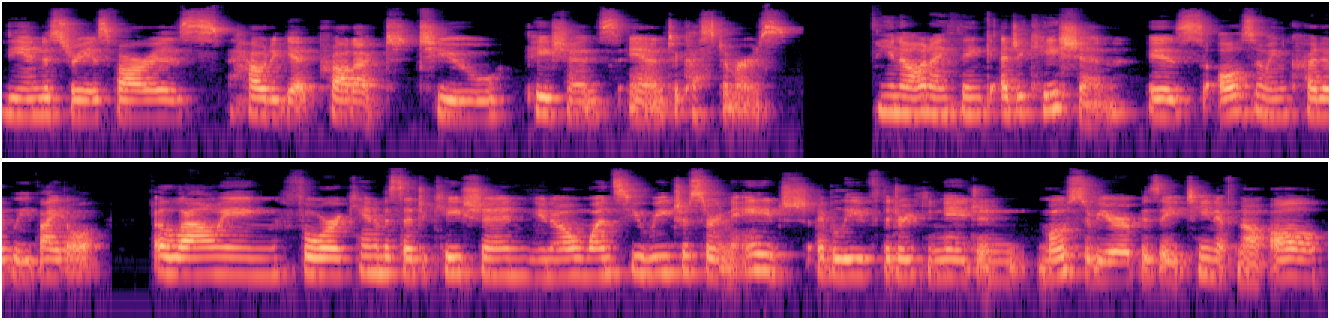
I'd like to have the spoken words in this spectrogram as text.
the industry as far as how to get product to patients and to customers. You know, and I think education is also incredibly vital allowing for cannabis education, you know, once you reach a certain age, I believe the drinking age in most of Europe is 18, if not all.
